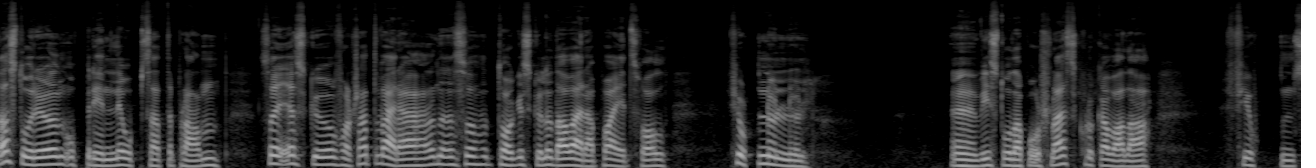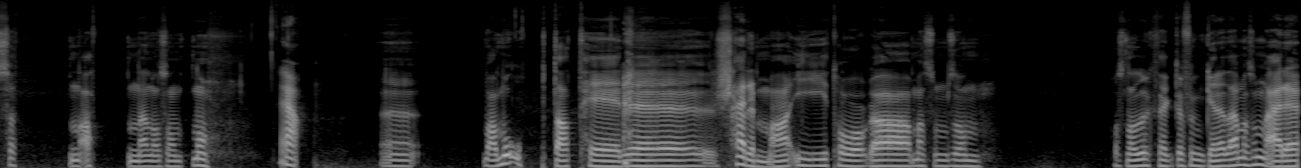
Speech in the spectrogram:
da står det jo den opprinnelig oppsatte planen. Så jeg skulle jo fortsatt være Så toget skulle da være på Eidsvoll 14.00. Eh, vi sto da på Oslo S. Klokka var da 14.17-18 eller noe sånt nå. Ja. Eh, hva med å oppdatere skjerma i toga med som sånn Åssen hadde du tenkt å fungere der? Men som er det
